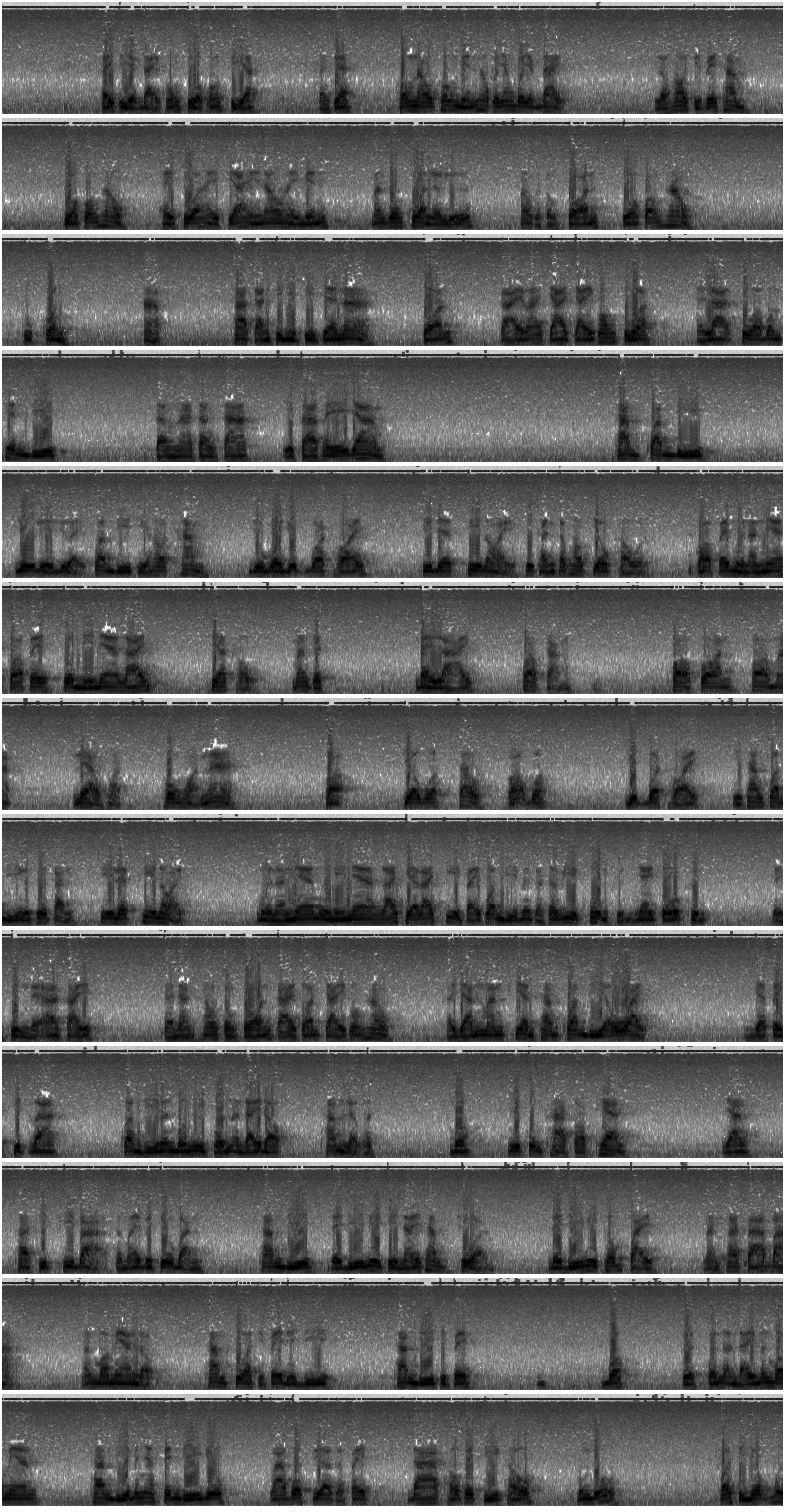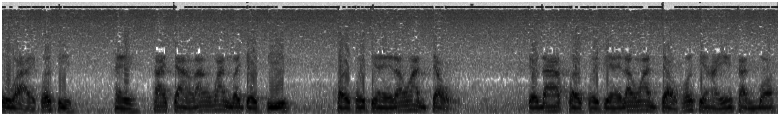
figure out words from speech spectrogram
รสิอยากได้ของตัวของเสียแต่แกของเน่าของเหม็นเฮาก็ยังบ่อยากได้แล้วเฮาสิไปทำตัวของเฮาให้ตัวให้เสียให้เน่าให้เหม็น มันสมควรหรือเฮาก็ต้องสอนตัวของเฮาทุกคนหากถ้ากันที่นี่ที่เจหน้าสอนกายว่าจาใจของตัวให้ละตัวบำเพ็ญดีตั้งหน้าตั้งตาอุตสาห์พยายามทำความดี อยู่เรื่อยๆ ความดีที่เขาทำอยู่บยุดบถอย ทีเด็กที่หน่อย คือกันกับเขาเกี่ยวเขาก็ไปหมื่นอันเนี้ยก็ไปต้นนี้เนี้ยหลายเชี่ยเขามันก็ได้หลายพ่อกำพ่อกรพ่อมัด แล้วหอดทงหอดหน้า เพราะเกี่ยวบัวเศร้าเกาะบัวยุดบัวถอยนี่ทำความดีก็คือกัน ที่เล็กที่น้อย มือนั้นแน่มือนี้แน่หลายเทียหลายที่ไปความดีมันก็จะวิ่งคุ้นขึ้นใหญ่โตขึ้นได้พึ่งได้อาศัย แต่นั่นเฮาต้องสอนกายสอนใจของเฮาขยันมันเพียรทำความดีเอาไว้ อย่าไปคิดว่า ความดีมันบ่มีผลอันใดดอกทำแล้วก็บ่มีคุณค่าตอบแทนอย่างถ้าคิดพี่บ้าสมัยไปเจียวบันทำดีได้ดีมีที่ไหนทำชั่วได้ดีมีทมไปนั่นภาษาบ้า มันบอแมนดอกทำตัวสิไปได้ดีทำดีสิไปบอเกิดผลอันใดมันบอแมนทำดีมันยังเป็นดีอยู่ ว่าบอเสือกับไปด่าเขาไปตีเขา มึงดู เขาสิยกมือไหวเขาสิให้ค่าจ้างร่างว่านมาเจ้าตีคอยคอยใจร่างว่านเจ้า เจ้าดาคอยคอยใจร่างว่านเจ้าเขาเสียหายยังกันบอ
